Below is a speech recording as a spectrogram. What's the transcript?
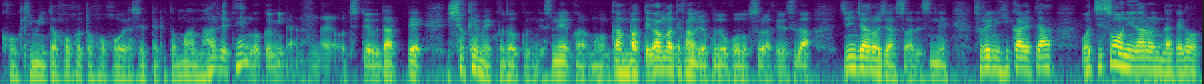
こう君と頬と頬を寄せてると、まあ、まるで天国みたいなんだよ、つって歌って、一生懸命口説くんですね。これはもう頑張って頑張って彼女を口説こうとするわけですが、ジンジャー・ロジャースはですね、それに惹かれて、落ちそうになるんだけど、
